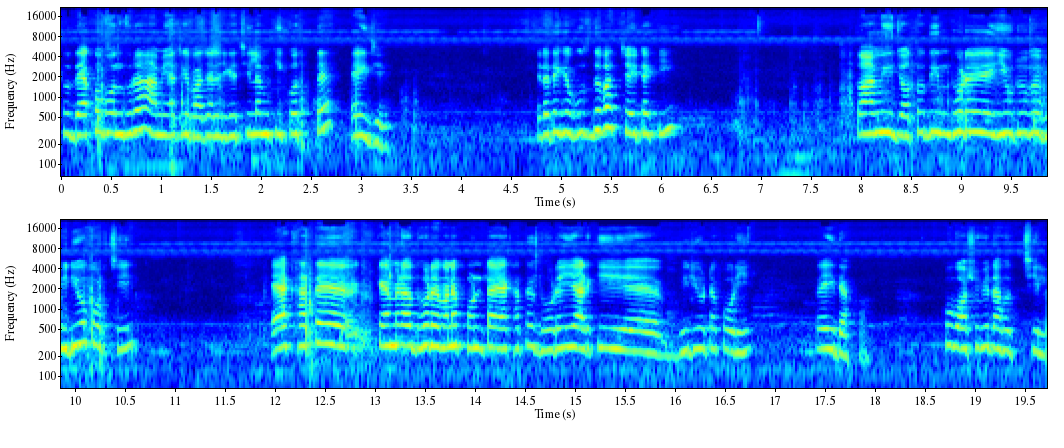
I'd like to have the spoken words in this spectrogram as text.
তো দেখো বন্ধুরা, আমি আজকে বাজারে গেছিলাম কি করতে? এই যে, এটা দেখে বুঝতে পারছ এটা কি? তো আমি যতদিন ধরে ইউটিউবে ভিডিও করছি এক হাতে ক্যামেরা ধরে মানে ফোনটা এক হাতে ধরেই আর কি ভিডিওটা করি। তো এই দেখো, খুব অসুবিধা হচ্ছিল।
